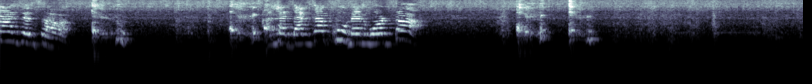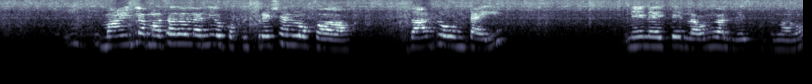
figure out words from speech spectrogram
నాకు తెలుసా? అలా దగ్గకు నేను కొడతా. మా ఇంట్లో మసాలాలన్నీ ఒక ప్రిపరేషన్లో ఒక దాంట్లో ఉంటాయి. నేనైతే లవంగాలు వేసుకుంటున్నాను.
